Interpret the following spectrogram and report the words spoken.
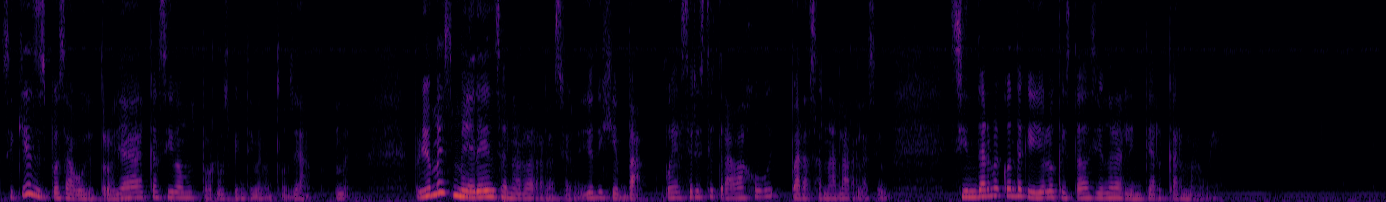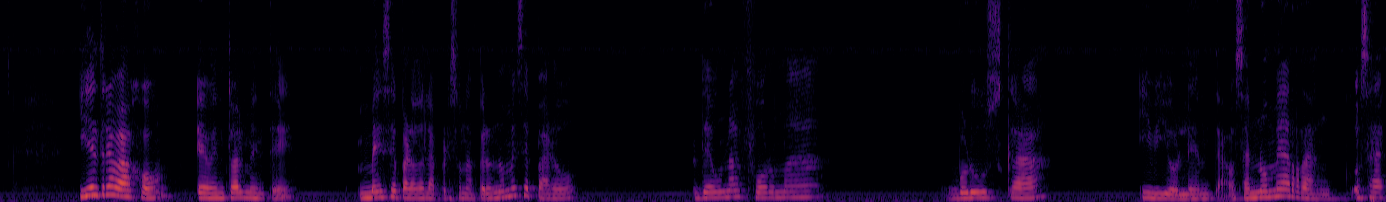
Si quieres después hago otro, ya casi vamos por los 20 minutos, ya. Pero yo me esmeré en sanar la relación. Yo dije, va, voy a hacer este trabajo, güey, para sanar la relación. Sin darme cuenta que yo lo que estaba haciendo era limpiar karma, güey. Y el trabajo, eventualmente, me separó de la persona, pero no me separó de una forma brusca y violenta. O sea, no me arrancó, o sea,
